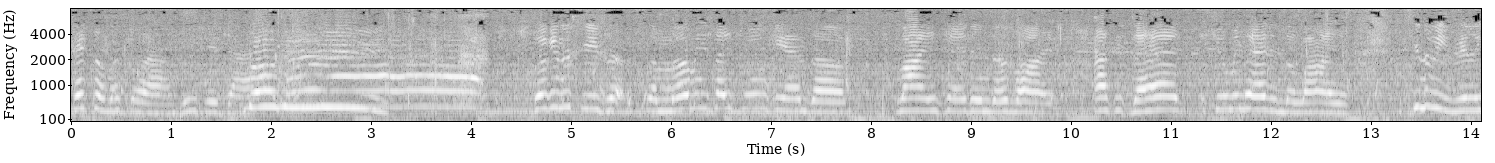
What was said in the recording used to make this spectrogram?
take a look around. Who did that? See the, mummies, I think, and the lion head and the lion, actually the head, human head and the lion. It's gonna be really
